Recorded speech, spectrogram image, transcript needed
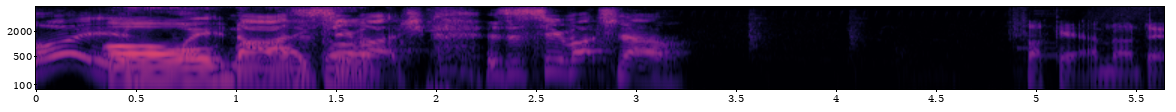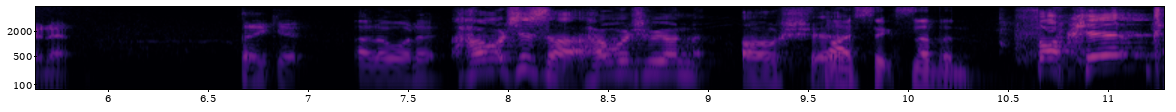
Oi! Oh Wait, no, my this is too much. This is too much now. Fuck it, I'm not doing it. Take it. I don't want it. How much is that? How much are we on? Oh shit. Five, six, seven. Fuck it.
